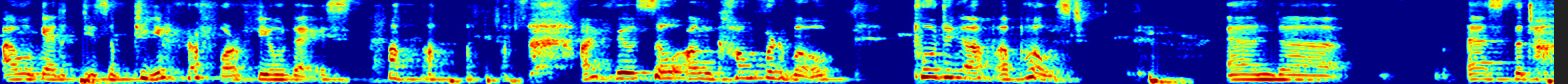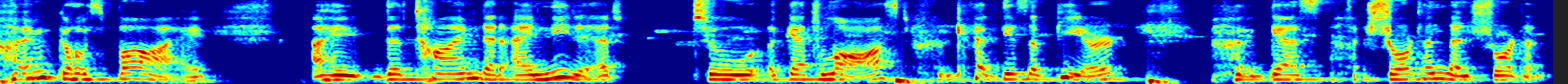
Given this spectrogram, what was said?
I will get disappear for a few days. I feel so uncomfortable putting up a post. And uh, as the time goes by, I the time that I needed to get lost, get disappear, gets shortened and shortened.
